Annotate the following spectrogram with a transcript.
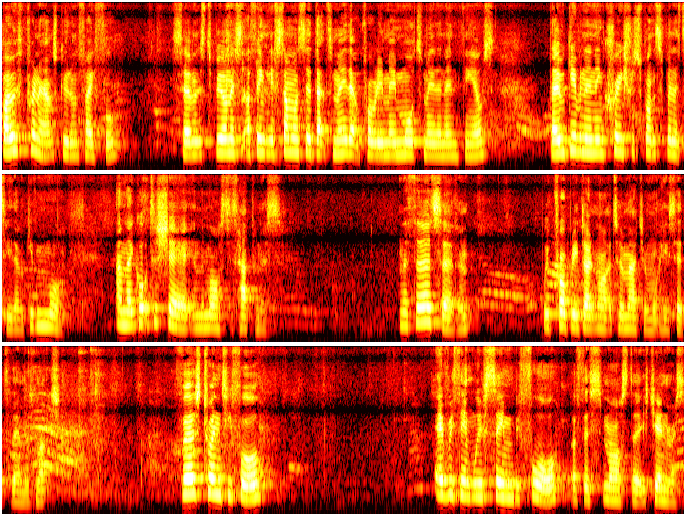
both pronounced good and faithful servants. To be honest, I think if someone said that to me, that would probably mean more to me than anything else. They were given an increased responsibility, they were given more. And they got to share in the master's happiness. And the third servant, we probably don't like to imagine what he said to them as much. Verse 24 everything we've seen before of this master is generous.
